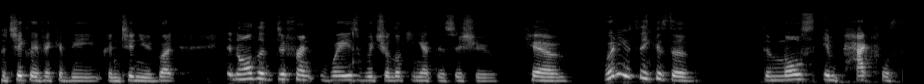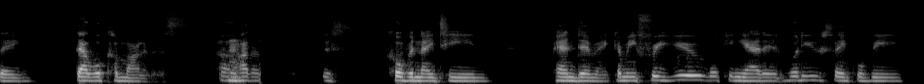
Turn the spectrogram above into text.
particularly if it could be continued. But in all the different ways which you're looking at this issue, Kim, what do you think is the the most impactful thing that will come out of this, uh, mm-hmm. out of this COVID nineteen pandemic? I mean, for you looking at it, what do you think will be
